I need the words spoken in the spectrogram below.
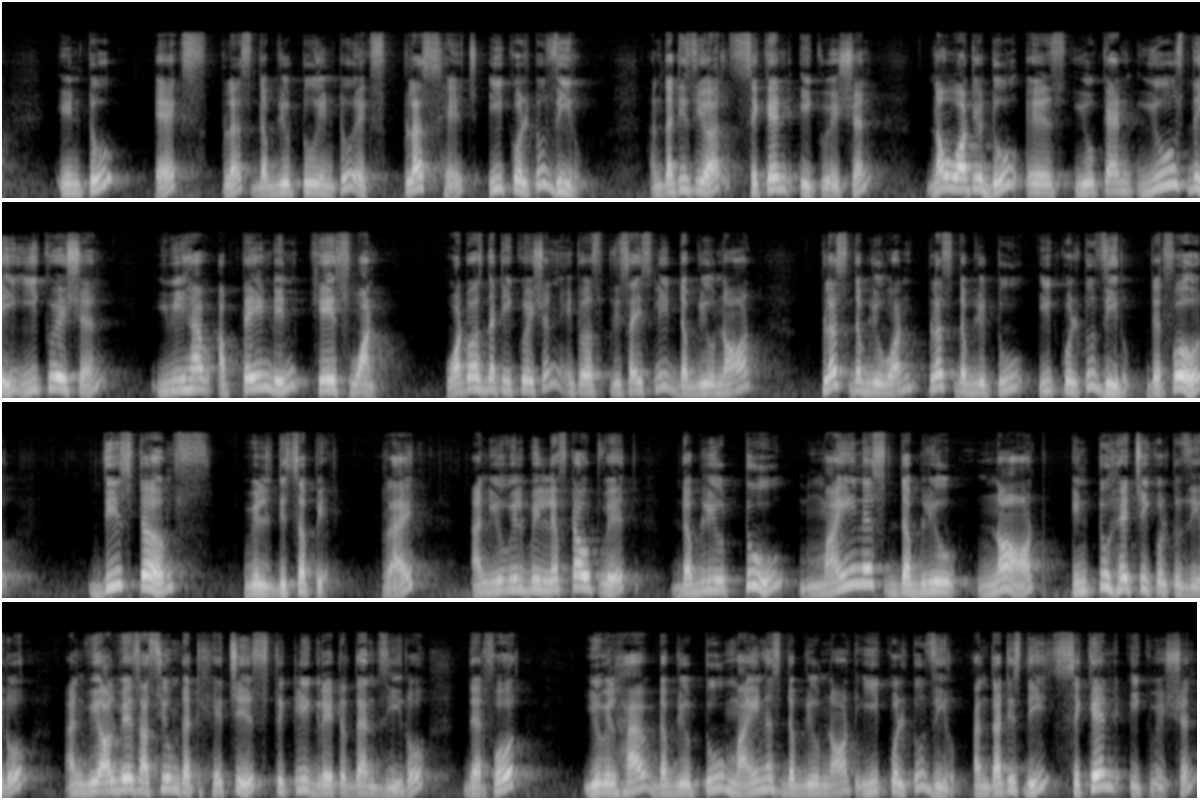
into x plus w 2 into x plus h equal to 0 and that is your second equation. Now, what you do is you can use the equation we have obtained in case 1. What was that equation? It was precisely w naught plus w 1 plus w 2 equal to 0. Therefore, these terms will disappear right and you will be left out with W 2 minus W naught into h equal to 0 and we always assume that h is strictly greater than 0. Therefore, you will have W 2 minus W naught equal to 0 and that is the second equation.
